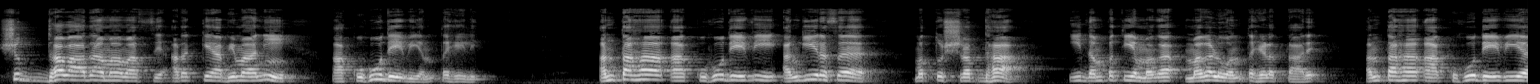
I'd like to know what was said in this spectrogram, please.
ಶುದ್ಧವಾದ ಅಮಾವಾಸ್ಯೆ. ಅದಕ್ಕೆ ಅಭಿಮಾನಿ ಆ ಕುಹುದೇವಿ ಅಂತ ಹೇಳಿ. ಅಂತಹ ಆ ಕುಹುದೇವಿ ಅಂಗೀರಸ ಮತ್ತು ಶ್ರದ್ಧಾ ಈ ದಂಪತಿಯ ಮಗ, ಮಗಳು ಅಂತ ಹೇಳುತ್ತಾರೆ. ಅಂತಹ ಆ ಕುಹುದೇವಿಯ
